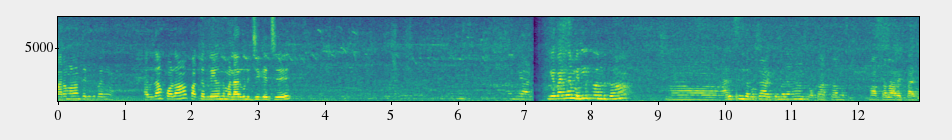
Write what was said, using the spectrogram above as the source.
மரமெல்லாம் தெரியுது பாருங்கள் அதுதான் குளம் பக்கத்துலேயே வந்து மன்னார்குடி ஜிஹெச்சு இங்கே பாருங்க மில்லுக்கு வந்துட்டோம். அரிசி இந்த பக்கம் வைக்க பாருங்க அந்த பக்கம் அக்கா மசாலா அரைப்பாங்க.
